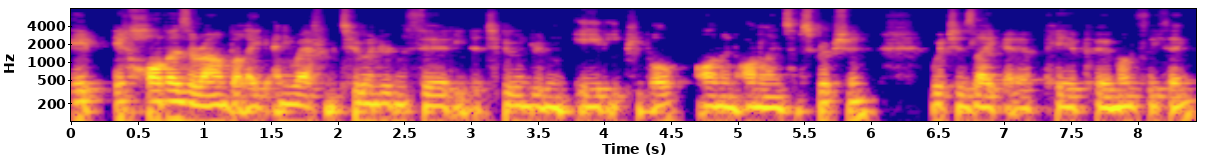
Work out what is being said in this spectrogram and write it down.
it, it hovers around, but like anywhere from 230 to 280 people on an online subscription, which is like a pay per monthly thing.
